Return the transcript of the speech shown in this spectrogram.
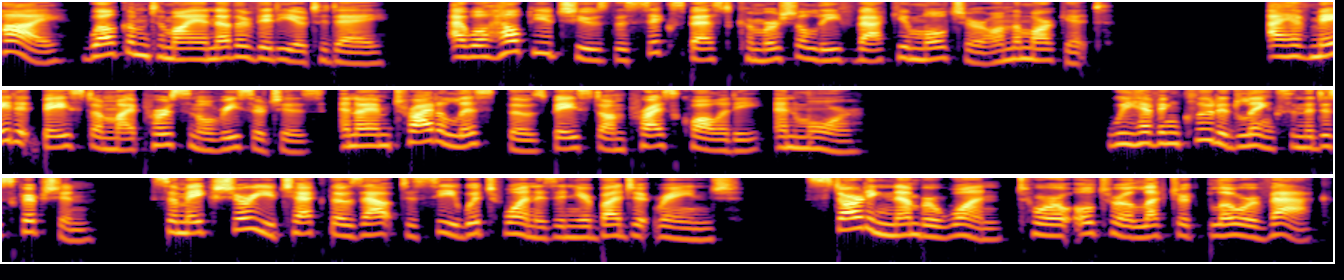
Hi, welcome to my another video today. I will help you choose the 6 best commercial leaf vacuum mulcher on the market. I have made it based on my personal researches and I am try to list those based on price quality and more. We have included links in the description, so make sure you check those out to see which one is in your budget range. Starting number 1 Toro Ultra Electric Blower Vac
